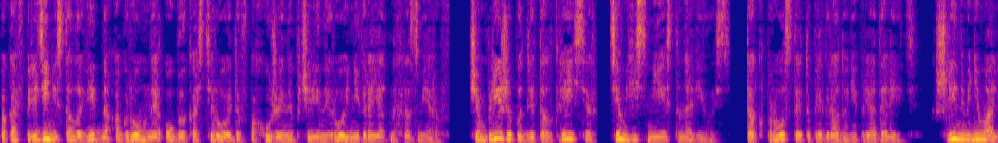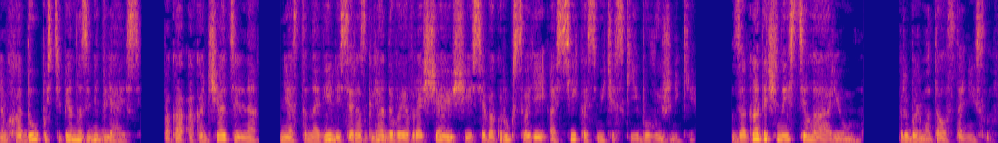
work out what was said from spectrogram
пока впереди не стало видно огромное облако астероидов, похожее на пчелиный рой невероятных размеров. Чем ближе подлетал крейсер, тем яснее становилось. Так просто эту преграду не преодолеть. Шли на минимальном ходу, постепенно замедляясь, пока окончательно не остановились, разглядывая вращающиеся вокруг своей оси космические булыжники. «Загадочный стеллариум», — пробормотал Станислав.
